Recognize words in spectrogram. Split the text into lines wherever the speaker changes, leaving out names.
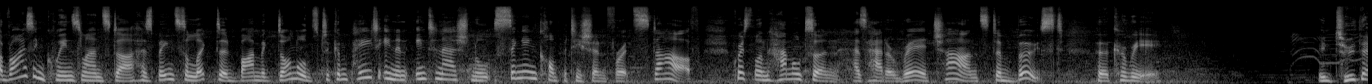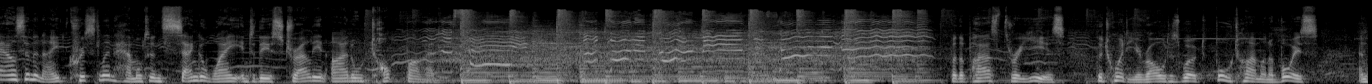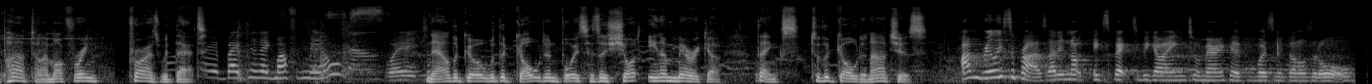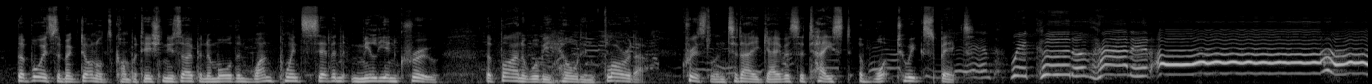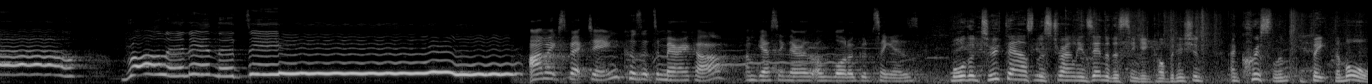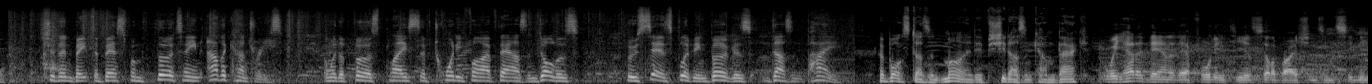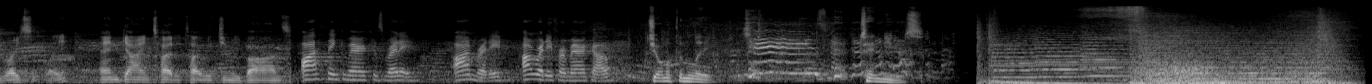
A rising Queensland star has been selected by McDonald's to compete in an international singing competition for its staff. Chrislyn Hamilton has had a rare chance to boost her career.
In 2008, Chrislyn Hamilton sang her way into the Australian Idol top five. For the past three years, the 20 year old has worked full time on a voice and part time offering fries with that.
Bacon and egg muffin meal. Sweet.
Now the girl with the golden voice has a shot in America, thanks to the Golden Arches.
I'm really surprised. I did not expect to be going to America for Voice of McDonald's at all.
The Voice of McDonald's competition is open to more than 1.7 million crew. The final will be held in Florida. Chrislyn today gave us a taste of what to expect.
I'm expecting, because it's America, I'm guessing there are a lot of good singers.
More than 2,000 Australians entered the singing competition and Chrislyn beat them all. She then beat the best from 13 other countries. And with a first place of $25,000, who says flipping burgers doesn't pay. Her boss doesn't mind if she doesn't come back.
We had her down at our 40th year celebrations in Sydney recently and going toe to toe with Jimmy Barnes.
I think America's ready. I'm ready. I'm ready for America.
Jonathan Lee,
Cheers!
10 News.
